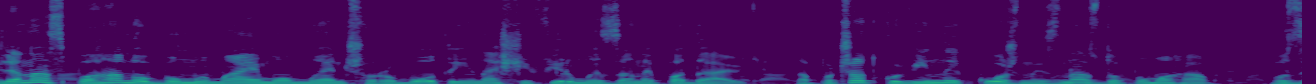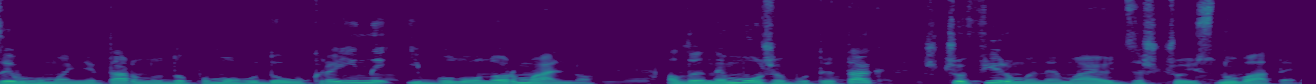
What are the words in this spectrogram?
Для нас погано, бо ми маємо менше роботи, і наші фірми занепадають. На початку війни кожен з нас допомагав, возив гуманітарну допомогу до України, і було нормально. Але не може бути так, що фірми не мають за що існувати.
